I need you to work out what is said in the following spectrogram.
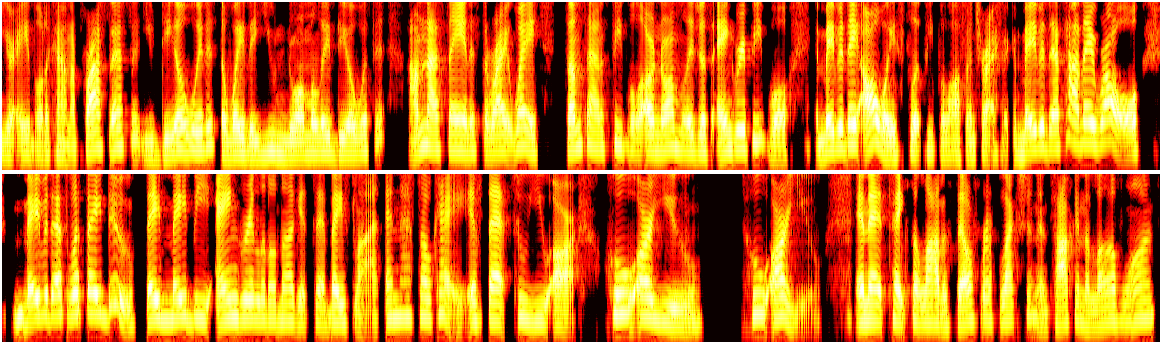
you're able to kind of process it. You deal with it the way that you normally deal with it. I'm not saying it's the right way. Sometimes people are normally just angry people, and maybe they always flip people off in traffic. Maybe that's how they roll. Maybe that's what they do. They may be angry little nuggets at baseline, and that's okay if that's who you are. Who are you who are you? And that takes a lot of self reflection and talking to loved ones.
